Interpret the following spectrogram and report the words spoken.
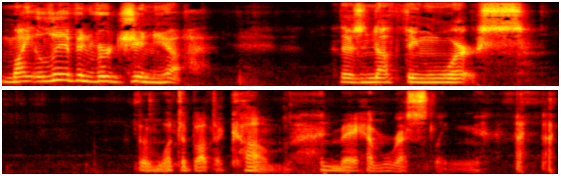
might live in Virginia, there's nothing worse than what's about to come in Mayhem Wrestling.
